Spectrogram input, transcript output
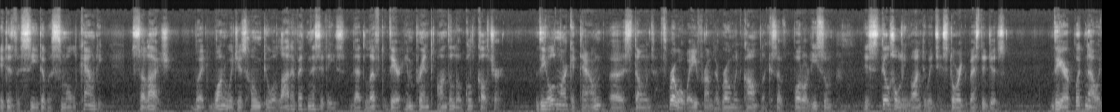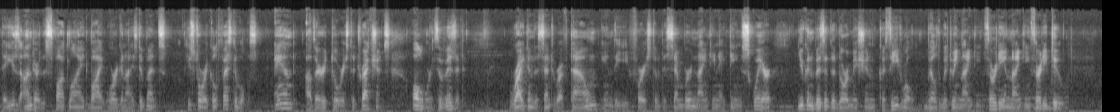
It is the seat of a small county, Sălaj, but one which is home to a lot of ethnicities that left their imprint on the local culture. The old market town, a stone's throw away from the Roman complex of Porolissum, is still holding on to its historic vestiges. They are put nowadays under the spotlight by organized events, historical festivals, and other tourist attractions, all worth a visit. Right in the center of town, in the 1st of December 1918 square, you can visit the Dormition Cathedral, built between 1930 and 1932,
